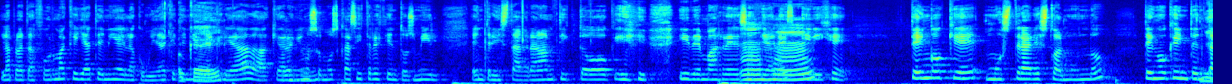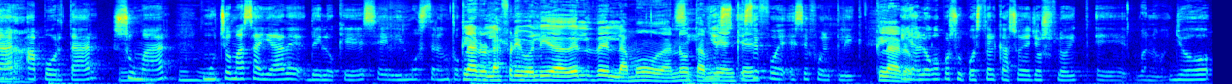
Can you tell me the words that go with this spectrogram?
la plataforma que ya tenía y la comunidad que tenía ya creada, que ahora mismo somos casi 300.000 entre Instagram, TikTok y, y demás redes sociales, y dije, tengo que mostrar esto al mundo tengo que intentar aportar, sumar, mucho más allá de, lo que es el ir mostrando. Claro, la frivolidad de, la moda, ¿no? También. que... ese, fue, ese fue el clic. Claro. Y ya luego, por supuesto, el caso de George Floyd, eh, bueno, yo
